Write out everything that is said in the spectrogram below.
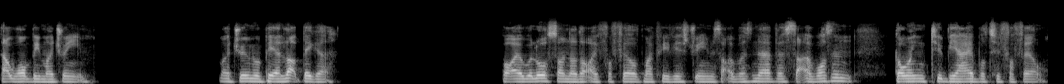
that won't be my dream. My dream will be a lot bigger but I will also know that I fulfilled my previous dreams that I was nervous that I wasn't going to be able to fulfill.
